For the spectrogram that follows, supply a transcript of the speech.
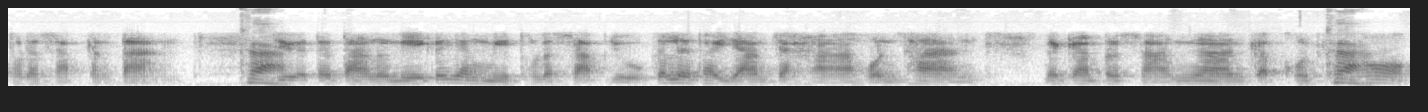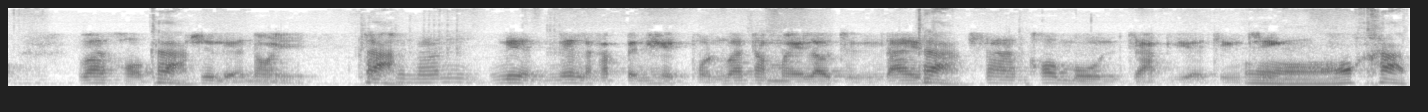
โทรศัพท์ต่างๆครับเหยื่อต่างๆ เหล่านี้ก็ยังมีโทรศัพท์อยู่ก็เลยพยายามจะหาหนทาง ในการประสานงานกับคนข้างนอกว่าขอความช่วยเหลือหน่อย เพครับราะฉะนั้นเนี่ยนี่แหละครับเป็นเหตุผลว่าทำไมเราถึงได้ครับทราบข้อมูลจากเหยื่อจอ๋ริงอครับ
